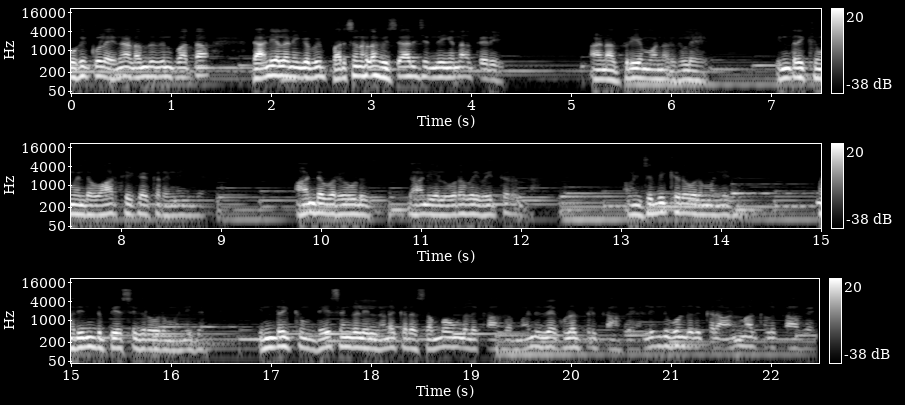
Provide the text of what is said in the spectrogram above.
குகைக்குள்ளே என்ன நடந்ததுன்னு பார்த்தா தானியலை நீங்கள் போய் பர்சனலாக விசாரிச்சிருந்தீங்கன்னா தெரியும். ஆனால் பிரியமானவர்களே இன்றைக்கும் இந்த வார்த்தை கேட்குற நீங்கள் ஆண்டவரோடு தானியல் உறவை வைத்திருந்தான் அவன் ஜெபிக்கிற ஒரு மனிதன் மறிந்து பேசுகிற ஒரு மனிதன் இன்றைக்கும் தேசங்களில் நடக்கிற சம்பவங்களுக்காக மனித குலத்திற்காக அழிந்து கொண்டிருக்கிற ஆன்மாக்களுக்காக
